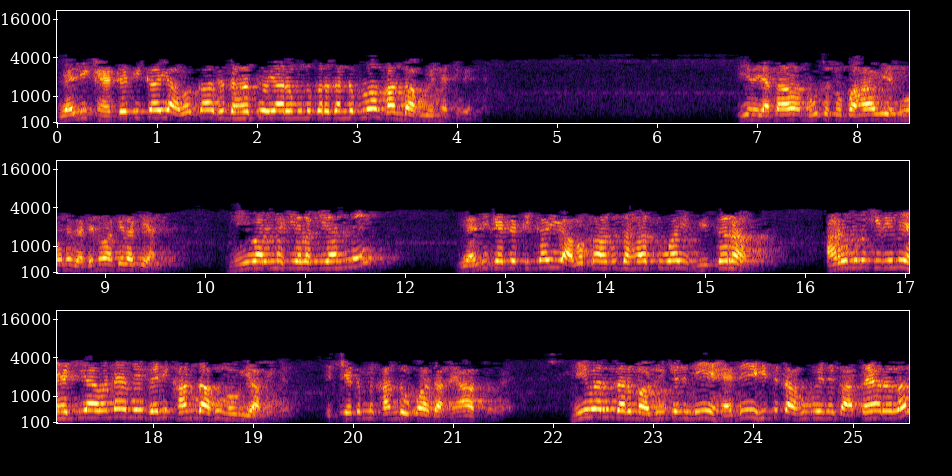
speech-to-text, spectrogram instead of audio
වැලි කැට ටිකයි අවකාශ ධාතුවයි අරමුණු කරගන්න පුළුවන් කන්ද අහුවෙන්නේ නැති වෙන්නේ. තියෙන යථා භූත ස්වභාවය නුවණ වැඩෙනවා කියලා කියන්නේ. නීවරණ කියලා කියන්නේ වැලි කැට ටිකයි අවකාශ ධාතුවයි විතරක් අරමුණු කිරීමේ හැකියාව නැහැ මේ වැලි කන්ද අහු නොවිය අපිට. එච්චරම කන්ද උපාදානය ආශ්‍රවයි. නීවරණ ධර්ම අඩු කියන්නේ මේ හැඩේ හිතට අහු වෙන එක අතහැරලා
